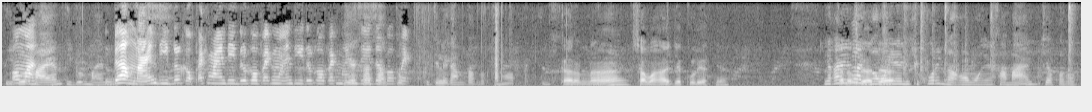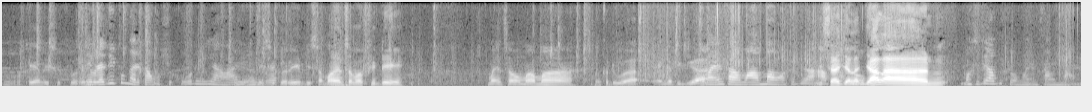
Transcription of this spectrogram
tidur, Oh, ma- main, tidur, main. Enggak, gitu. main tidur kopek, main tidur kopek, main tidur kopek, main Iya, salah tidur satu kopek. kejelekan papa. Karena sama aja kuliahnya. Ya kan Karena ini udah ada- ngomongin yang disyukuri, nggak ngomongin sama aja, Papa Bu. Itu yang disyukuri. Ya berarti itu nggak kamu syukuri yang lain. Yang berarti. disyukuri bisa main sama Vide. Main sama mama. Yang kedua, yang ketiga main sama mama maksudnya bisa apa tuh? jalan-jalan. maksudnya apa cuma main sama mama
